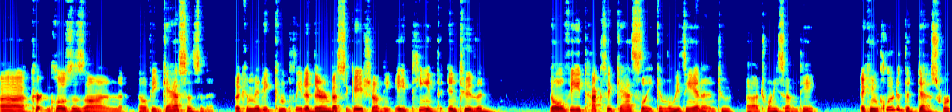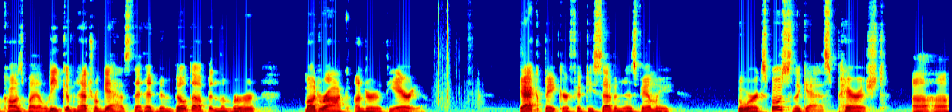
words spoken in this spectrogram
Uh, curtain closes on Bellevue gas incident. The committee completed their investigation on the 18th into the Bellevue toxic gas leak in Louisiana in two, uh, 2017. They concluded the deaths were caused by a leak of natural gas that had been built up in the mud rock under the area. Jack Baker, 57, and his family, who were exposed to the gas, perished. Uh huh.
